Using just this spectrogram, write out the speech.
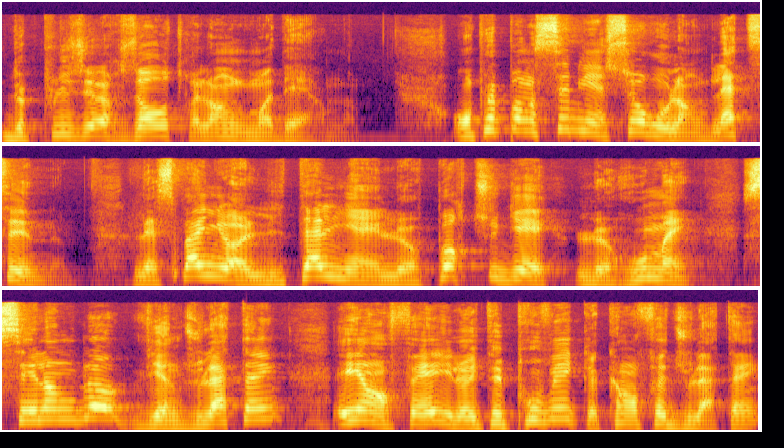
de plusieurs autres langues modernes. On peut penser bien sûr aux langues latines, l'espagnol, l'italien, le portugais, le roumain. Ces langues-là viennent du latin et en fait, il a été prouvé que quand on fait du latin,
